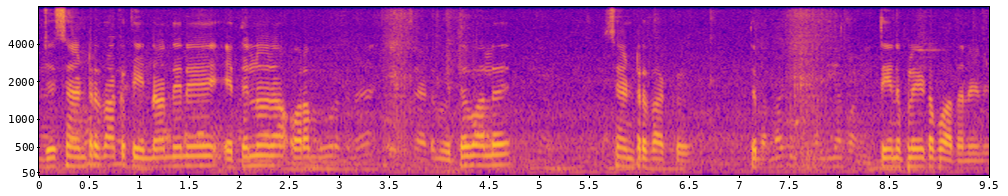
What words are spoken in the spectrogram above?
ਜੇ ਸੈਂਟਰ ਤੱਕ ਤਿੰਨ ਆਂਦੇ ਨੇ, ਇੱਧਰ ਨੂੰ ਉਹਦਾ- ਮੂੰਹ ਰੱਖਣਾ। ਸਾਈਡ ਨੂੰ ਇੱਧਰ ਵੱਲ ਸੈਂਟਰ ਤੱਕ। ਤੇ ਤਿੰਨ ਪਲੇਟ ਪਾ ਦੇਣੇ ਨੇ।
